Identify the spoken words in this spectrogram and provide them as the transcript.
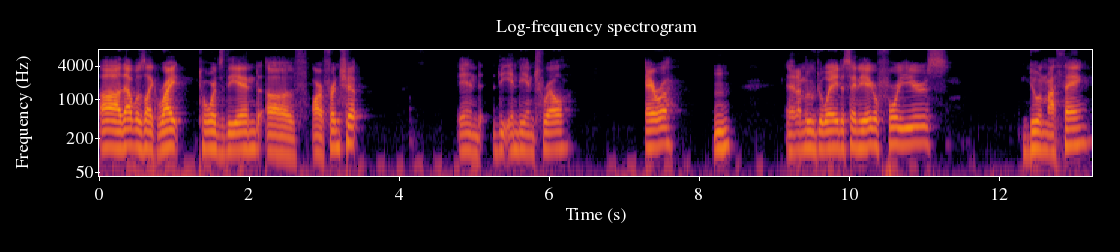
uh that was like right towards the end of our friendship in the Indian Trail era. Mhm. And I moved away to San Diego for four years, doing my thing.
